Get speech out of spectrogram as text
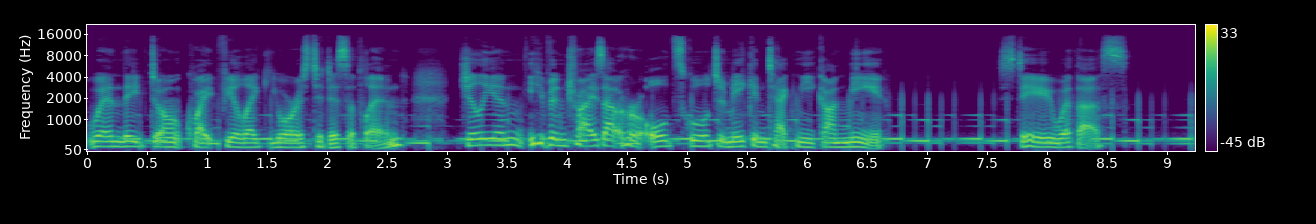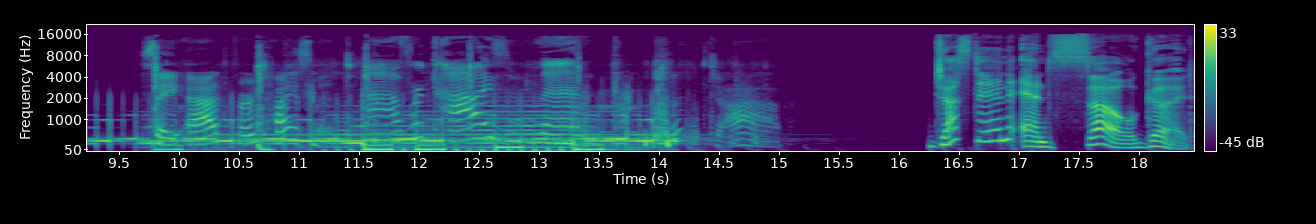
when they don't quite feel like yours to discipline. Jillian even tries out her old school Jamaican technique on me. Stay with us. Say advertisement. Advertisement. Good job. Justin and so good.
